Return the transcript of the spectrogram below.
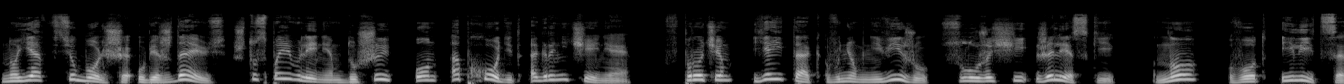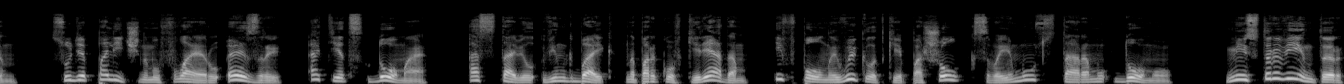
Но я все больше убеждаюсь, что с появлением души он обходит ограничения. Впрочем, я и так в нем не вижу служащий железки. Но вот и Лицен, судя по личному флайеру Эзры, отец дома, оставил вингбайк на парковке рядом и в полной выкладке пошел к своему старому дому. «Мистер Винтер,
